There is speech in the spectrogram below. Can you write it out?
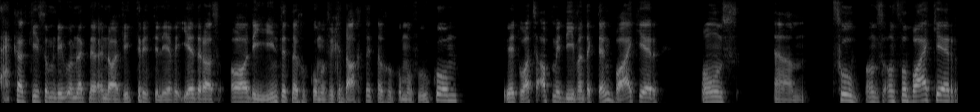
ek kan kies om die oomblik nou in daai victory te lewe eerder as o oh, die hint het nou gekom of die gedagte het nou gekom of hoekom. Jy weet what's up met die? Want ek dink baie keer ons ehm um, voel ons ons voel baie keer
